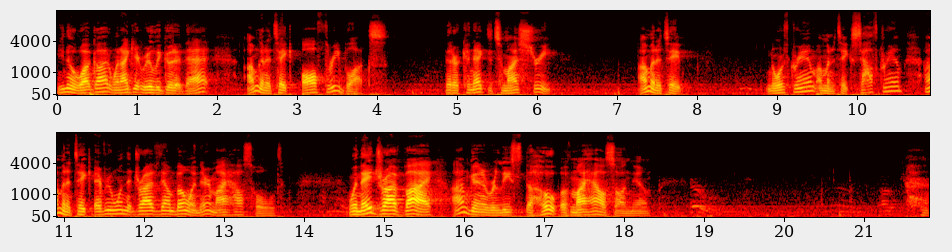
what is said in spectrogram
You know what, God? When I get really good at that, I'm going to take all three blocks that are connected to my street. I'm going to take North Graham. I'm going to take South Graham. I'm going to take everyone that drives down Bowen. They're my household. When they drive by, I'm going to release the hope of my house on them.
